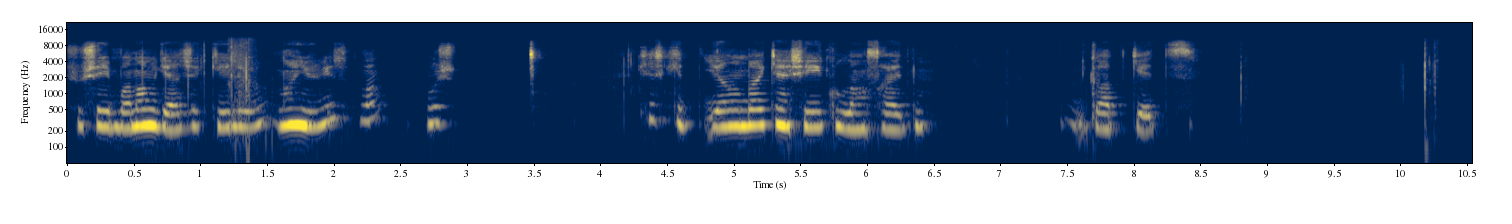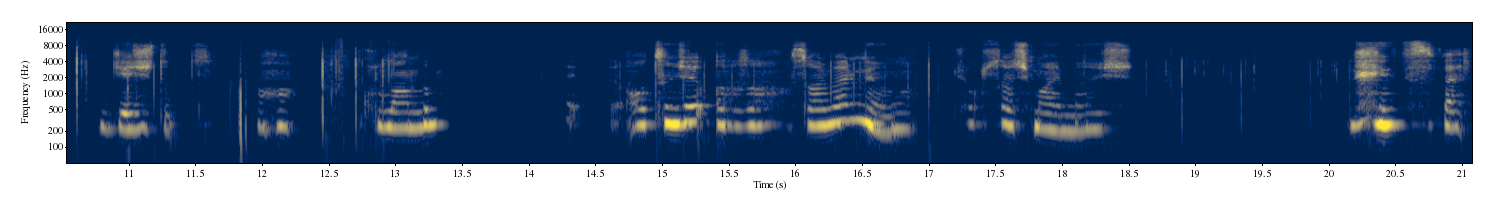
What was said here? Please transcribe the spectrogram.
Şu şey bana mı gelecek? Geliyor. Lan yürü git lan. Hoş. Keşke yanımdayken şeyi kullansaydım. God get. Gadget. Aha. Kullandım. E, atınca hasar vermiyor mu? Çok saçmaymış. Süper.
